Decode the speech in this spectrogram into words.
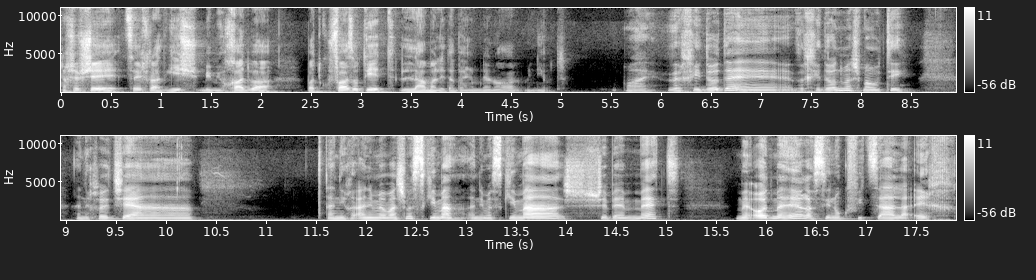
אני חושב שצריך להדגיש במיוחד ב, בתקופה הזאת את למה לדבר עם בני נוער על מיניות. וואי, זה חידוד, זה חידוד משמעותי. אני חושבת שה... אני, אני ממש מסכימה. אני מסכימה שבאמת מאוד מהר עשינו קפיצה לאיך.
